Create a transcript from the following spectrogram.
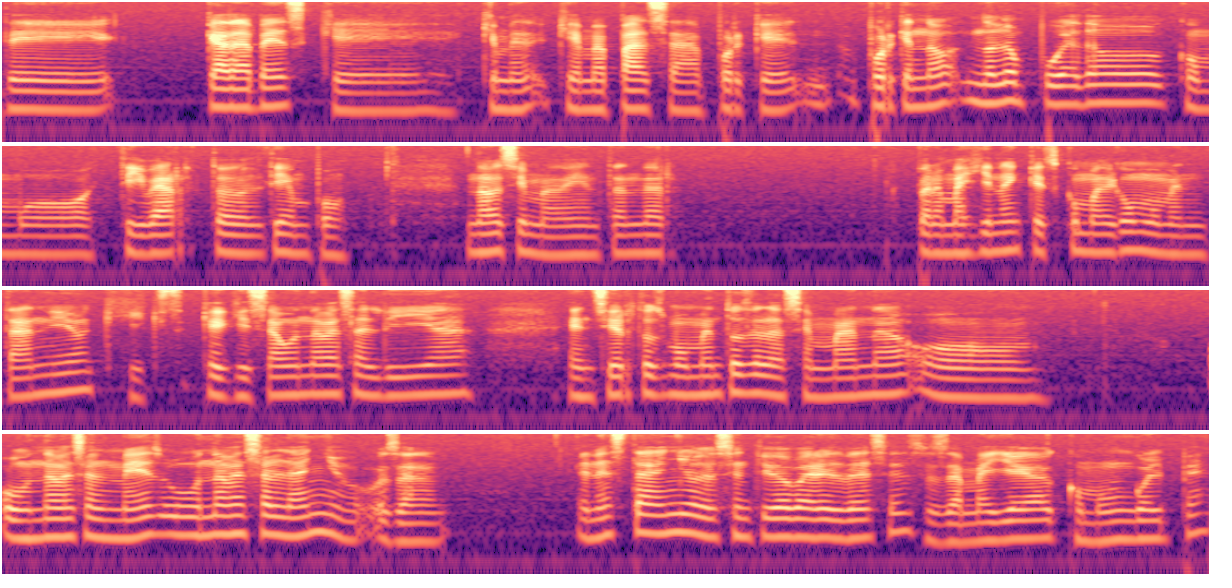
de cada vez que, que, me, que me pasa, porque, porque no, no lo puedo como activar todo el tiempo, no si me voy a entender. Pero imaginen que es como algo momentáneo, que, que quizá una vez al día, en ciertos momentos de la semana, o, o una vez al mes, o una vez al año, o sea, en este año lo he sentido varias veces, o sea, me llega como un golpe,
